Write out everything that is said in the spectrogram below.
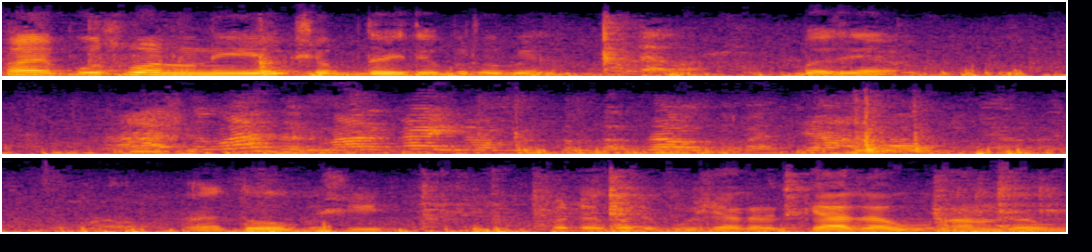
કાંઈ પૂછવાનું નહીં એક શબ્દ હોય તે બરોબર? બસ એમ. હા તો પછી ફટાફટ પૂછ્યા કરે ક્યાં જવું આમ જવું?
